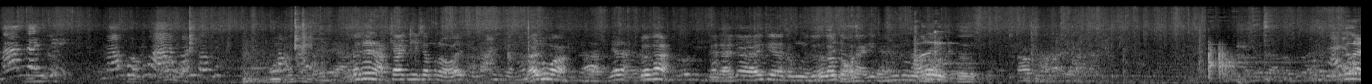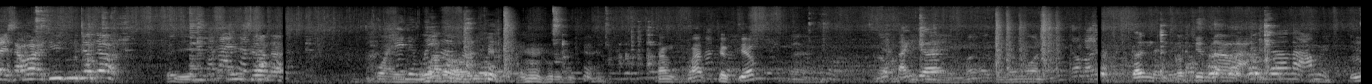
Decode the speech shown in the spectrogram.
mang đây chị. Mang phương hoa vẫn tôm cái này làm chanh đi xong rồi đấy đúng không cưng à để để cho ấy kia trong người cái chỗ này đi ừ cái này xào lại chi chú nhất nhá cái gì sơn này thằng phát trực tiếp Đánh chưa? Cân này. Lập chuyên gia làm. Làm. Ừ,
